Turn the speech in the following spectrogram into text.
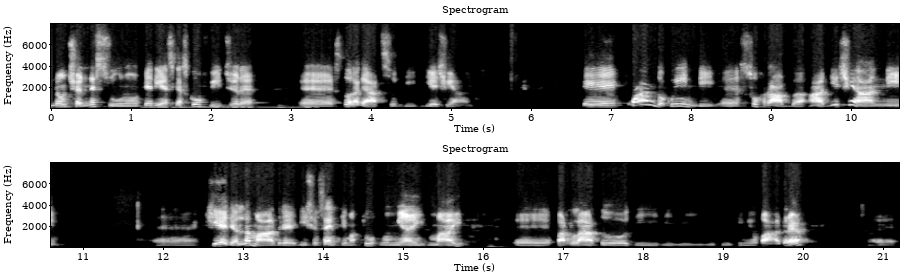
non c'è nessuno che riesca a sconfiggere eh, sto ragazzo di dieci anni. E quando quindi eh, Sohrab ha 10 anni, eh, chiede alla madre, dice, senti, ma tu non mi hai mai eh, parlato di, di, di, di, mio padre? Eh,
